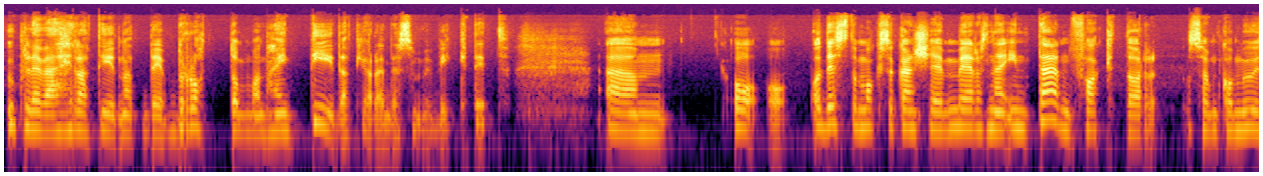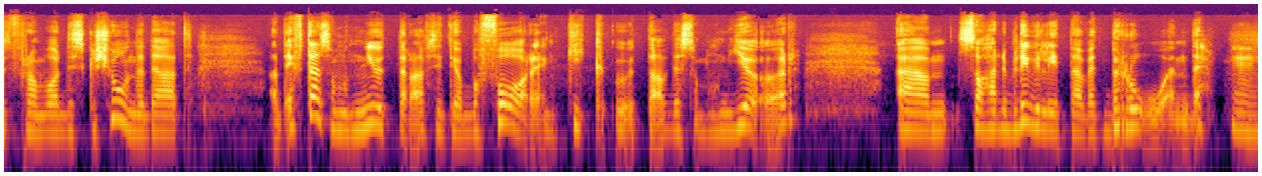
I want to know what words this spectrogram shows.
upplever hela tiden att det är bråttom, man har inte tid att göra det som är viktigt. Um, och, och, och dessutom också kanske mer en intern faktor som kom ut från vår diskussion är att, att eftersom hon njuter av sitt jobb och får en kick ut av det som hon gör um, så har det blivit lite av ett beroende. Mm.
